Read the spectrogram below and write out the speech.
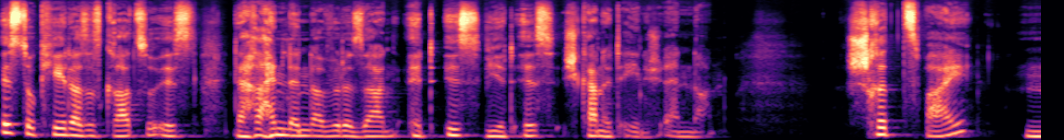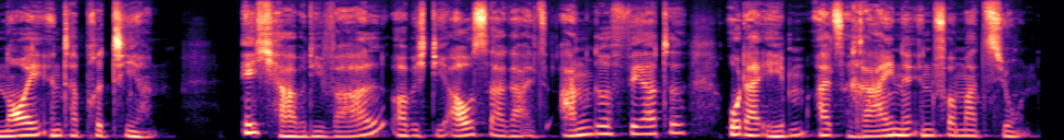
Ist okay, dass es gerade so ist. Der Rheinländer würde sagen, es ist, wie es ist, ich kann es eh nicht ändern. Schritt 2. Neu interpretieren. Ich habe die Wahl, ob ich die Aussage als Angriff werte oder eben als reine Information.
